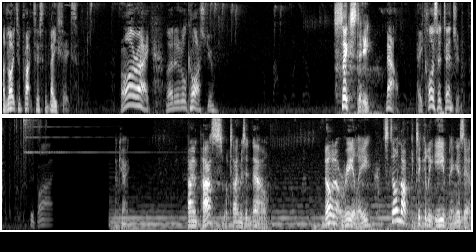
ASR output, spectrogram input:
I'd like to practice the basics. All right, but it'll cost you. 60? Now, pay close attention. Goodbye. Okay. Time pass? What time is it now? No, not really. It's still not particularly evening, is it?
